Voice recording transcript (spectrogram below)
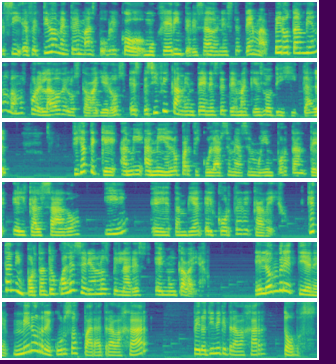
sí, efectivamente hay más público mujer interesado en este tema, pero también nos vamos por el lado de los caballeros, específicamente en este tema que es lo digital. Fíjate que a mí, a mí en lo particular se me hace muy importante el calzado y eh, también el corte de cabello. ¿Qué tan importante o cuáles serían los pilares en un caballero? El hombre tiene menos recursos para trabajar, pero tiene que trabajar todos.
